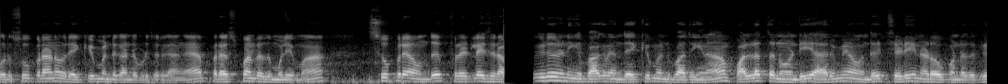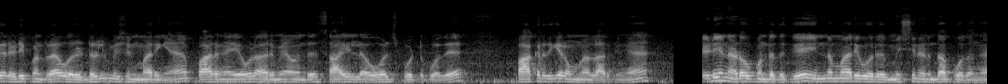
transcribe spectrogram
ஒரு சூப்பரான ஒரு எக்யூப்மெண்ட் கண்டுபிடிச்சிருக்காங்க. ப்ரெஸ் பண்ணுறது மூலியமா சூப்பராக வந்து ஃபெர்டிலைசர் வீடியோவில் நீங்கள் பார்க்குற இந்த எக்யூப்மெண்ட் பார்த்தீங்கன்னா பள்ளத்தை நோண்டி அருமையாக வந்து செடி நடவு பண்ணுறதுக்கு ரெடி பண்ணுற ஒரு ட்ரில் மிஷின் மாதிரிங்க. பாருங்கள் எவ்வளோ அருமையாக வந்து சாயிலில் ஹோல்ஸ் போட்டு போகுது பார்க்குறதுக்கே ரொம்ப நல்லா இருக்குங்க. செடியை நடவு பண்ணுறதுக்கு இந்த மாதிரி ஒரு மிஷின் இருந்தால் போதுங்க.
